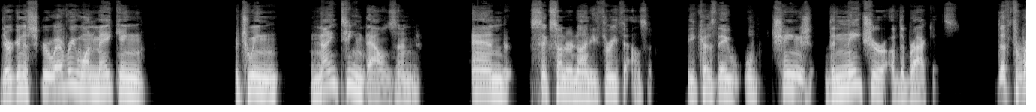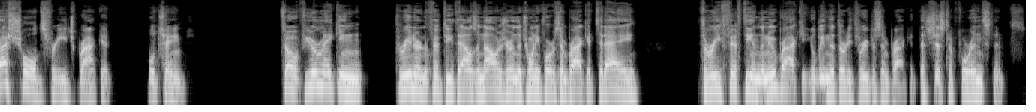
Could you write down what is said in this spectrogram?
They're going to screw everyone making between 19,000 and 693,000 because they will change the nature of the brackets. The thresholds for each bracket will change. So if you're making $350,000, you're in the 24% bracket today. 350 in the new bracket, you'll be in the 33% bracket. That's just a for instance.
